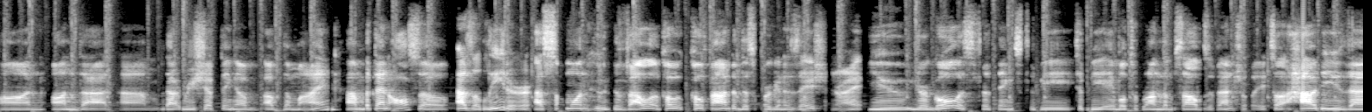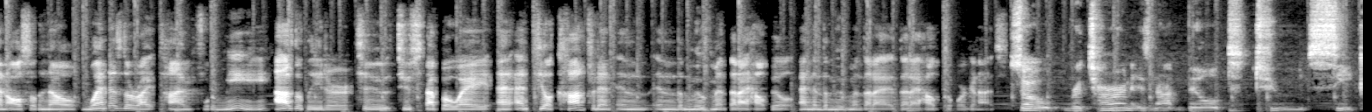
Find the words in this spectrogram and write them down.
on on that um, that reshifting of, of the mind? Um, but then also as a leader, as someone who developed co- co-founded this organization, right? You your goal is for things to be to be able to run themselves eventually. So how do you then also know when is the right time for me as a leader to to step away and, and feel confident in in the movement that I help build and in the movement that I that I help to organize? So return is not built to seek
